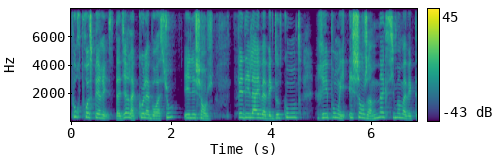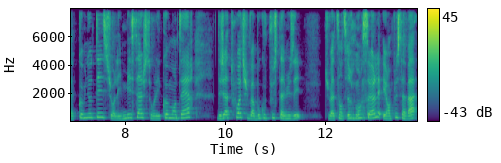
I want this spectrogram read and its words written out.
pour prospérer, c'est-à-dire la collaboration et l'échange. Fais des lives avec d'autres comptes, réponds et échange un maximum avec ta communauté sur les messages, sur les commentaires. Déjà, toi, tu vas beaucoup plus t'amuser, tu vas te sentir moins seul et en plus, ça va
